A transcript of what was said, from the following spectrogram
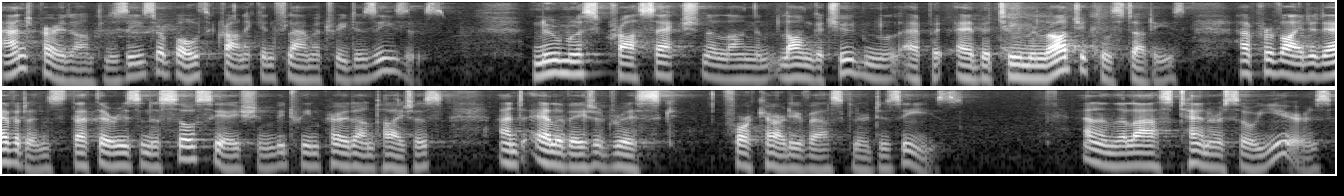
and periodontal disease are both chronic inflammatory diseases. Numerous cross-sectional and longitudinal epidemiological studies have provided evidence that there is an association between periodontitis and elevated risk for cardiovascular disease. And in the last 10 or so years,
